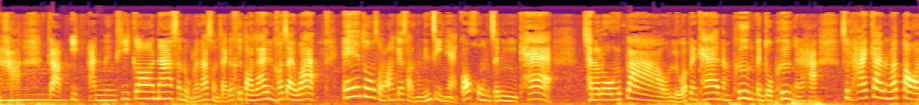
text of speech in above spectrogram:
นะคะกับอีกอันหนึงที่ก็น่าสนุกและน่าสนใจก็คือตอนแรกยังเข้าใจว่า เอ๊ะตัวผสมละอองเกสรของลิ้นจี่เนี่ยก็คงจะมีแค่ชนโรงหรือเปล่า หรือว่าเป็นแค่น้ำผึ้งเป็นตัวผึ้งอะนะคะ สุดท้ายกลายเป็นว่าตอน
